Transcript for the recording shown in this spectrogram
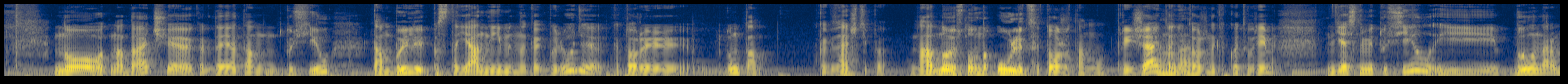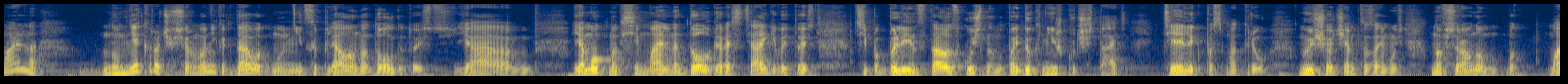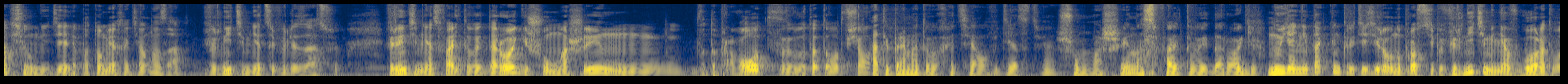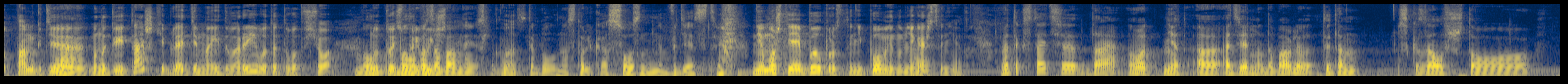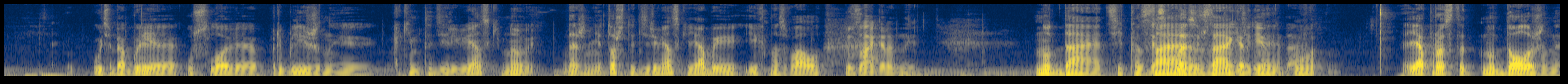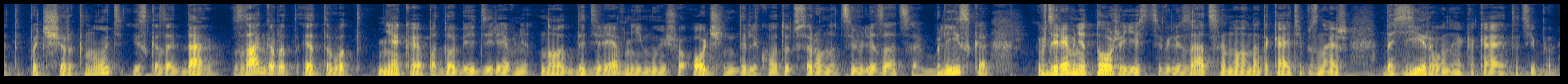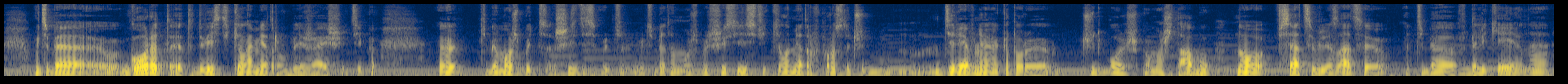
Но вот на даче, когда я там тусил, там были постоянные именно как бы люди, которые, ну, там, как знаешь, типа, на одной, условно, улице тоже там вот приезжают Ну они да. тоже на какое-то время. Я с ними тусил, и было нормально. Но мне, короче, все равно никогда вот, ну, не цепляло надолго. То есть я, я мог максимально долго растягивать. То есть, типа, блин, стало скучно, ну, пойду книжку читать. Телек посмотрю, ну, еще чем-то займусь. Но все равно, вот, максимум неделя, потом я хотел назад. Верните мне цивилизацию. Верните мне асфальтовые дороги, шум машин, водопровод, вот это вот все. А ты прям этого хотел в детстве? Шум машин, асфальтовые дороги? Ну, я не так конкретизировал, ну просто типа верните меня в город, вот там, где А. многоэтажки, блядь, где мои дворы, вот это вот все. Был- Ну, то есть было бы привычно. забавно, если бы Класс. ты был настолько осознанным в детстве. Не, может, я и был, просто не помню, но мне А. кажется, нет. Ну, это, кстати, да. Вот, нет, а, отдельно добавлю, ты там сказал, что у тебя были условия приближенные к каким-то деревенским. Ну, даже не то, что деревенские, я бы их назвал Ну, загородные. Ну да, типа за, согласен, загородные. деревня, да. Я просто, ну, должен это подчеркнуть и сказать, да, загород — это вот некое подобие деревни, но до деревни ему еще очень далеко, тут все равно цивилизация близко. В деревне тоже есть цивилизация, но она такая, типа, знаешь, дозированная какая-то, типа. У тебя э, город — это 200 километров ближайший, типа. Э, Тебе может быть 60, у те- у тебя там может быть 60 километров просто чуть деревня, которая чуть больше по масштабу, но вся цивилизация от тебя вдалеке, и она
